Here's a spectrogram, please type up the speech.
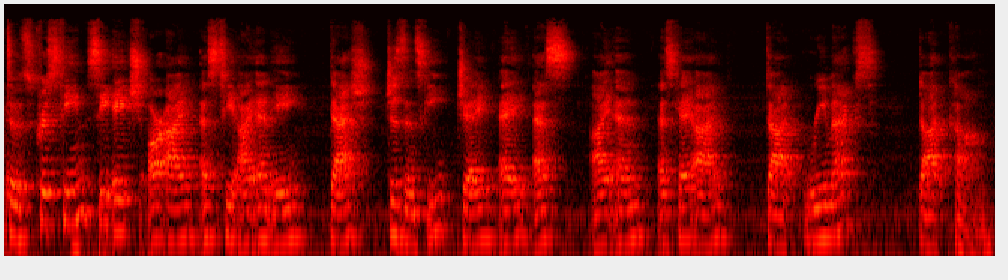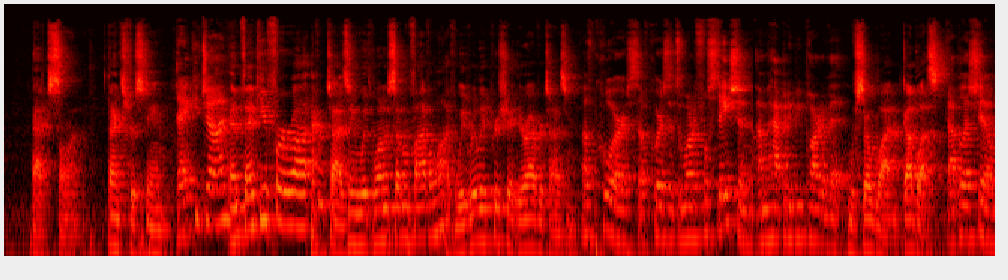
So it's Christine, C H R I S T I N E, dash Jasinski, J A S I N S K I, dot remax dot com. Excellent. Thanks, Christine. Thank you, John. And thank you for uh, advertising with 1075 Alive. We really appreciate your advertising. Of course, of course, it's a wonderful station. I'm happy to be part of it. We're so glad. God bless. God bless you.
